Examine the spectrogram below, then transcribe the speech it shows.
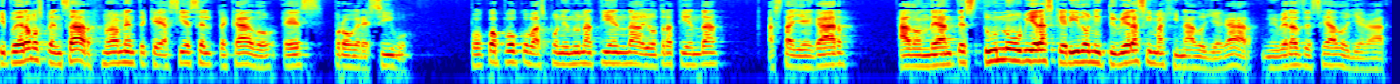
Y pudiéramos pensar nuevamente que así es el pecado, es progresivo. Poco a poco vas poniendo una tienda y otra tienda hasta llegar a donde antes tú no hubieras querido ni te hubieras imaginado llegar, ni hubieras deseado llegar.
